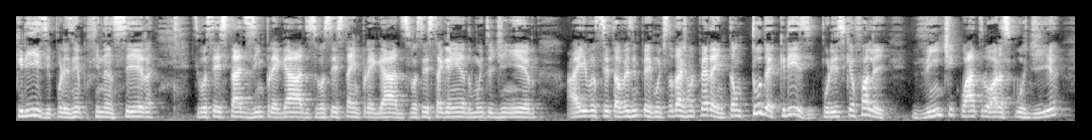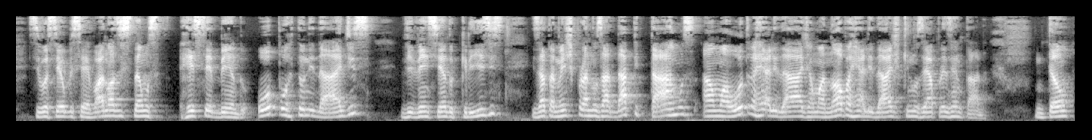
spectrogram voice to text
crise, por exemplo, financeira, se você está desempregado, se você está empregado, se você está ganhando muito dinheiro, aí você talvez me pergunte, Tadashi, mas peraí, então tudo é crise? Por isso que eu falei, 24 horas por dia, se você observar, nós estamos recebendo oportunidades, vivenciando crises, exatamente para nos adaptarmos a uma outra realidade, a uma nova realidade que nos é apresentada. Então,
